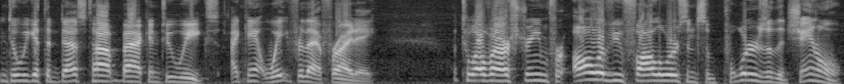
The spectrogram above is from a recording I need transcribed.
until we get the desktop back in two weeks. I can't wait for that Friday. A 12 hour stream for all of you followers and supporters of the channel.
